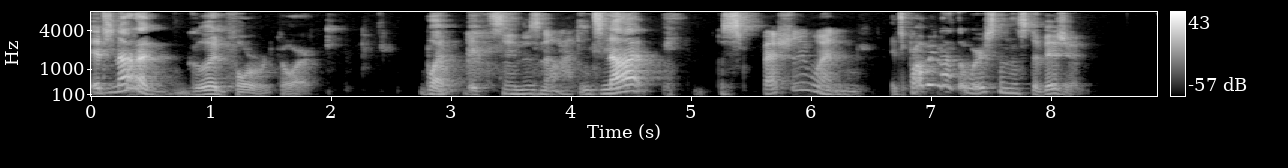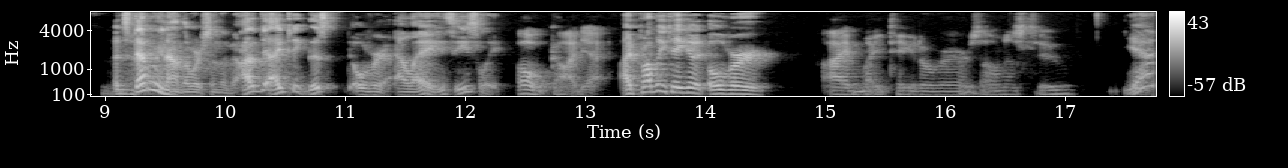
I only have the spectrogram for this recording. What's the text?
It's not a good forward core. but it's It is not, it's not. especially when It's probably not the worst in this division. It's definitely not the worst in the. I'd, I'd take this over LA's easily. Oh God, yeah. I'd probably take it over. I might take it over Arizona's too. Yeah,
